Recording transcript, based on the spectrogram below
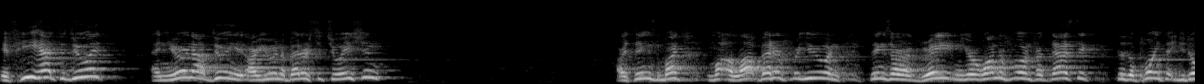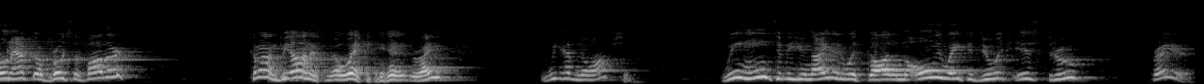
If he had to do it and you're not doing it, are you in a better situation? Are things much, a lot better for you and things are great and you're wonderful and fantastic to the point that you don't have to approach the Father? Come on, be honest. No way, right? We have no option. We need to be united with God, and the only way to do it is through prayer.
